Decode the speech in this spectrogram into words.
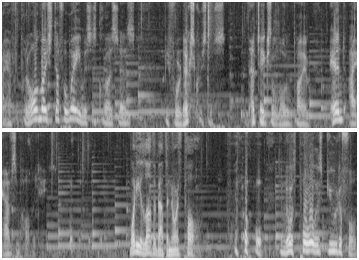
I have to put all my stuff away, Mrs. Claus says, before next Christmas. That takes a long time, and I have some holidays. What do you love about the North Pole? Oh, the North Pole is beautiful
